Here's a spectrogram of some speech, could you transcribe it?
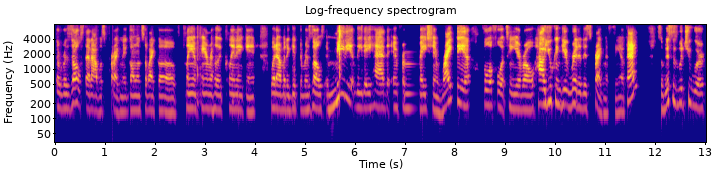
the results that I was pregnant, going to like a Planned Parenthood clinic and whatever to get the results, immediately they had the information right there for a 14 year old how you can get rid of this pregnancy. Okay. So this is what you were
